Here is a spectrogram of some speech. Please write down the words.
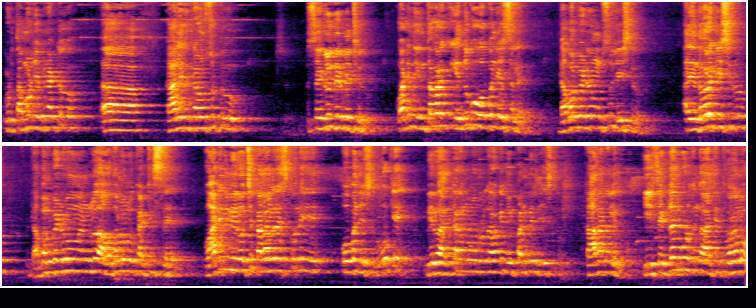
ఇప్పుడు తమ్ముడు చెప్పినట్టు కాలేజీ గ్రౌండ్ చుట్టూ షెడ్లు నిర్మించారు. వాటిని ఇంతవరకు ఎందుకు ఓపెన్ చేస్తలేదు? డబుల్ బెడ్రూమ్స్ చేసినారు అది ఎంతవరకు చేసినారు డబుల్ బెడ్రూమ్లు అవతలు కట్టిస్తే వాటిని మీరు వచ్చి కలర్లు వేసుకొని ఓపెన్ చేసినారు ఓకే మీరు అధికారంలో ఉన్నారు కాబట్టి మీ పని మీరు చేసుకున్నారు కాదనలేదు. ఈ షెడ్లను కూడా అతి త్వరలో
